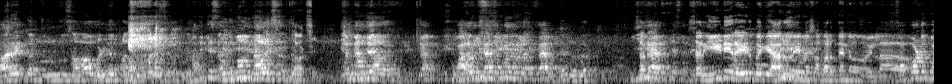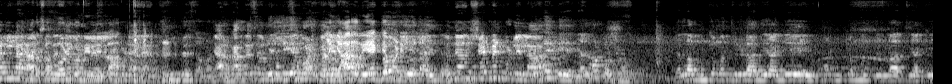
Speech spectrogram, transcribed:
ಕಾರ್ಯಕರ್ತರಿಗೂ ಸಹ ಒಳ್ಳೆ ಅದಕ್ಕೆ ಸರ್ ಇಡಿ ರೈಡ್ ಬಗ್ಗೆ ಯಾರು ಏನು ಸಮರ್ಥನೆ ಇಲ್ಲ. ಯಾರು ಸಪೋರ್ಟ್ ಕೊಡಲಿಲ್ಲ. ನಿಲ್ಲಿಲ್ಲ ಎಲ್ಲಿ? ಯಾರು ರಿಯಾಕ್ಟ್ ಎಲ್ಲಿ ಮಾಡಿಲ್ಲ. ಒಂದೇ ಸ್ಟೇಟ್ಮೆಂಟ್ ಕೊಡಲಿಲ್ಲ? ಎಲ್ಲ ಮುಖ್ಯಮಂತ್ರಿಗಳ ಆದಿಯಾಗಿ ಉಪ ಮುಖ್ಯಮಂತ್ರಿಗಳಾದಿಯಾಗಿ ಉಪಮುಖ್ಯಮಂತ್ರಿಗಳಾದಿಯಾಗಿ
